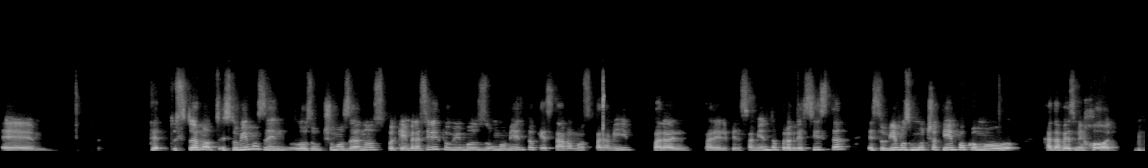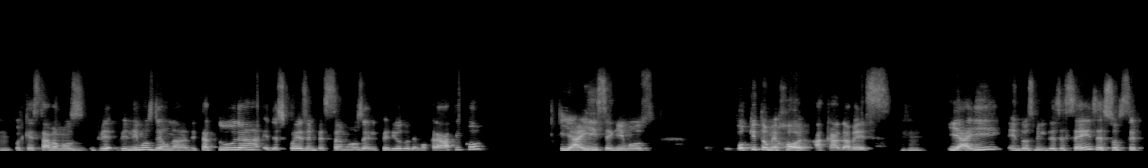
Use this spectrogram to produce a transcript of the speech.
eh, estuvimos en los últimos años, porque en Brasil tuvimos un momento que estábamos, para mí, para el, para el pensamiento progresista, estuvimos mucho tiempo como cada vez mejor, porque estábamos, venimos de una dictadura y después empezamos el periodo democrático y ahí seguimos un poquito mejor a cada vez. Uh-huh. Y ahí, en 2016, eso se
